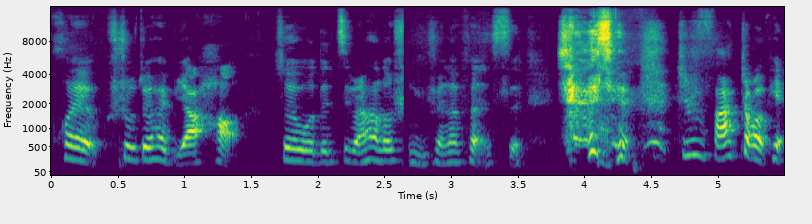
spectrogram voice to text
会数据会比较好。所以我的基本上都是女生的粉丝，夏姐 就是发照片，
